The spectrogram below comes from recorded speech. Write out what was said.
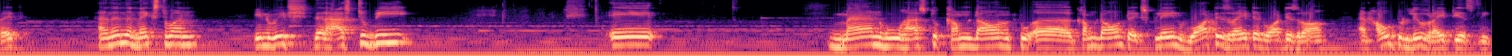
Right? And then the next one in which there has to be a man who has to come down to uh, come down to explain what is right and what is wrong and how to live righteously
